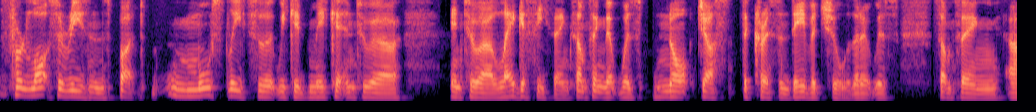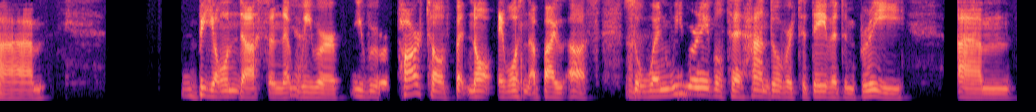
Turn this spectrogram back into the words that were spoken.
for lots of reasons, but mostly so that we could make it into a into a legacy thing, something that was not just the Chris and David show, that it was something um, beyond us and that yeah. we were we were part of, but not it wasn't about us. So uh-huh. when we were able to hand over to David and Bree, um,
